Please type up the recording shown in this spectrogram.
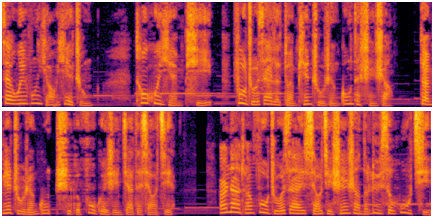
在微风摇曳中，透过眼皮附着在了短篇主人公的身上。短篇主人公是个富贵人家的小姐。而那团附着在小姐身上的绿色雾气，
